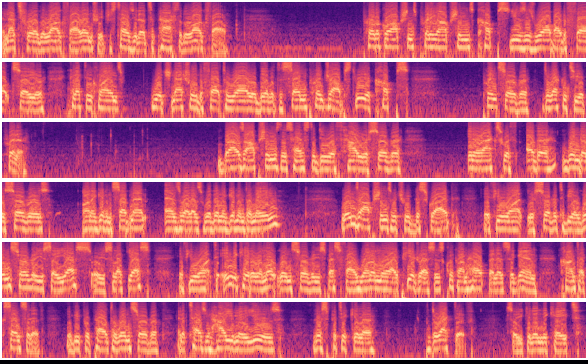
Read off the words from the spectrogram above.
and that's for the log file entry. It just tells you that it's a path to the log file. Protocol options, printing options, CUPS uses RAW by default, so your connecting clients which naturally default to RAW will be able to send print jobs through your CUPS print server directly to your printer. Browse options, this has to do with how your server interacts with other Windows servers on a given subnet as well as within a given domain. WINS options, which we've described. If you want your server to be a WIN server, you say yes, or you select yes. If you want to indicate a remote WIN server, you specify one or more IP addresses, click on help, and it's again context sensitive. You'll be propelled to WIN server, and it tells you how you may use this particular directive. So you can indicate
